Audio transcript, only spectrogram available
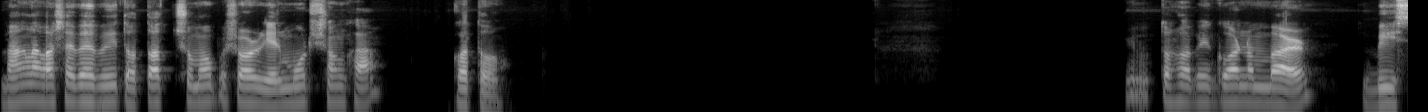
বাংলা ভাষায় ব্যবহৃত তৎসম উপসর্গের মোট সংখ্যা কত? উত্তর হবে গ নাম্বার বিশ।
